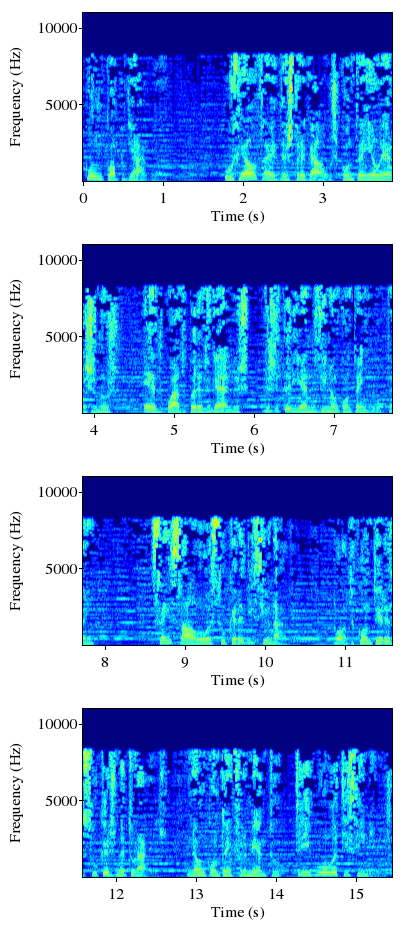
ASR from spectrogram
com um copo de água. O Real Day de astragalos contém alérgenos, é adequado para veganos, vegetarianos e não contém glúten, sem sal ou açúcar adicionado. Pode conter açúcares naturais. Não contém fermento, trigo ou laticínios.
